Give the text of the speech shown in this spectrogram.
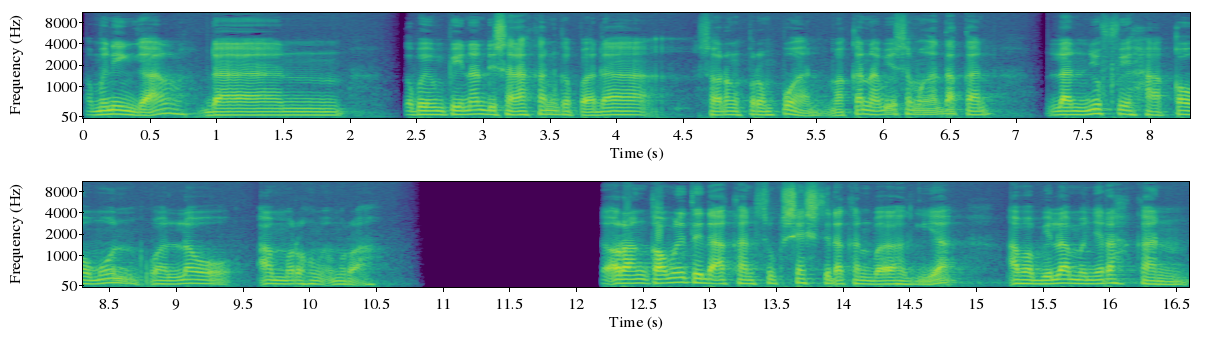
meninggal dan kepemimpinan diserahkan kepada seorang perempuan, maka Nabi bisa mengatakan lan yufiha qaumun walau amruhum imra'ah. Seorang kaum ini tidak akan sukses, tidak akan bahagia apabila menyerahkan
